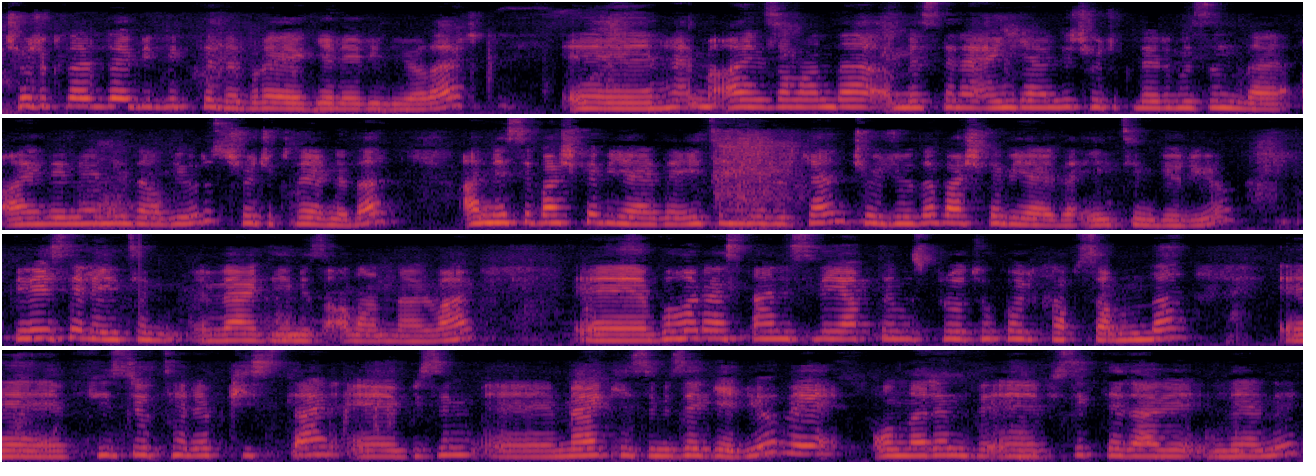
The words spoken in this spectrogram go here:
Çocuklarıyla birlikte de buraya gelebiliyorlar. Ee, hem aynı zamanda mesela engelli çocuklarımızın da ailelerini de alıyoruz, çocuklarını da. Annesi başka bir yerde eğitim görürken çocuğu da başka bir yerde eğitim görüyor. Bireysel eğitim verdiğimiz alanlar var. Ee, Buhar Hastanesi ile yaptığımız protokol kapsamında e, fizyoterapistler e, bizim e, merkezimize geliyor ve onların e, fizik tedavilerini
